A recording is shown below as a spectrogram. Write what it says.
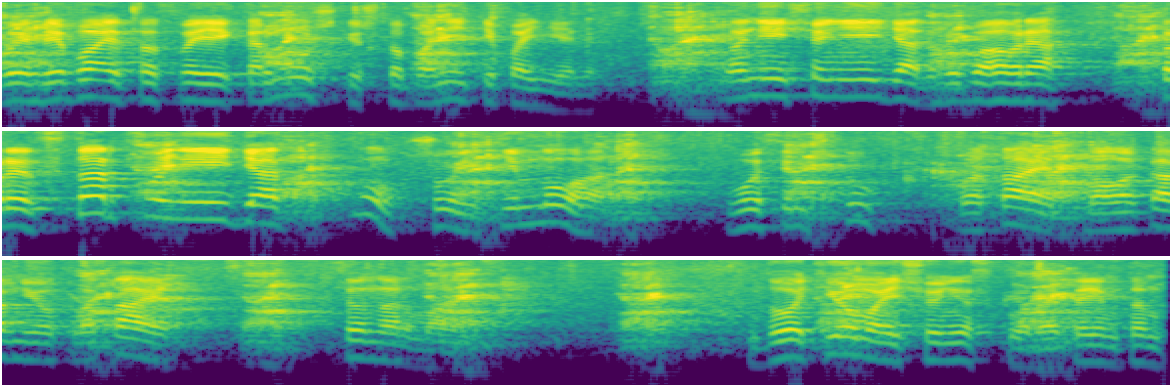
выгребает со своей кормушки, чтобы они типа ели. Но они еще не едят, грубо говоря, предстарт свой не едят. Ну, что их немного, 8 штук хватает, молока в нее хватает, все нормально. До отъема еще не скоро, это им там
